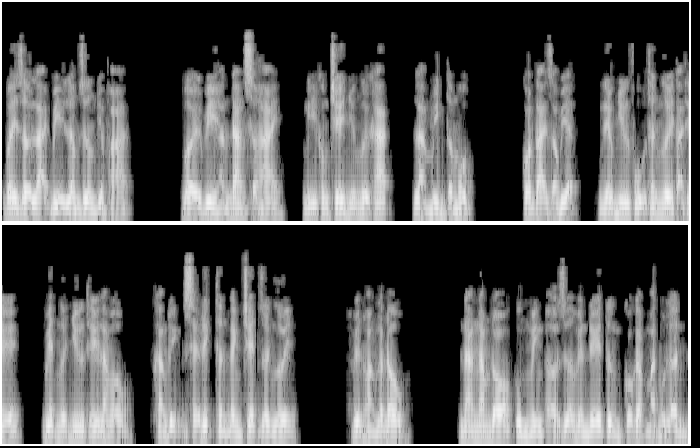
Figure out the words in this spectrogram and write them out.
Bây giờ lại bị lâm dương điểm phá. Bởi vì hắn đang sợ hãi, nghĩ khống chế những người khác, làm mình tấm mục. Còn tại rào biện, nếu như phụ thân ngươi tại thế, biết ngươi như thế làm ẩu, khẳng định sẽ đích thân đánh chết rơi ngươi. Huyễn hoàng lắc đầu. Nàng năm đó cùng minh ở giữa huyền đế từng có gặp mặt một lần,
